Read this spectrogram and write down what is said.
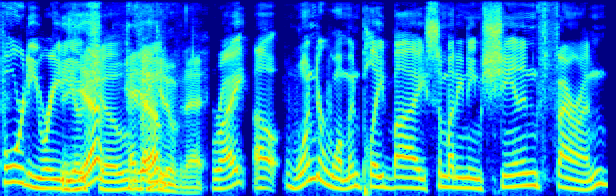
40 radio Yep. show. Had Yep. get over that. Right? Uh, Wonder Woman, played by somebody named Shannon Farron,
